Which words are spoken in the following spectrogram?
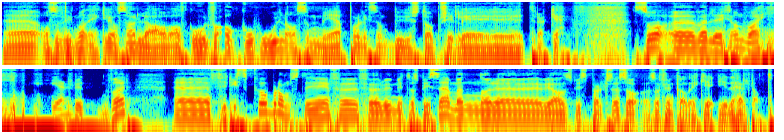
Eh, og så vil man egentlig også ha lav alkohol, for alkoholen er også med på å liksom booste opp chilitrykket. Så eh, Valerian var helt utenfor. Eh, frisk og blomstrig før, før, vi begynte å spise, men når eh, vi hadde spist pølse, så, så funka det ikke i det hele tatt.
